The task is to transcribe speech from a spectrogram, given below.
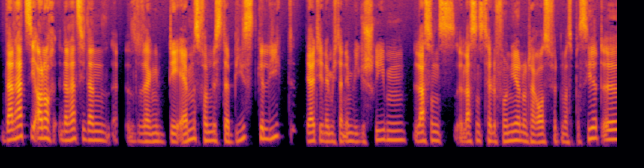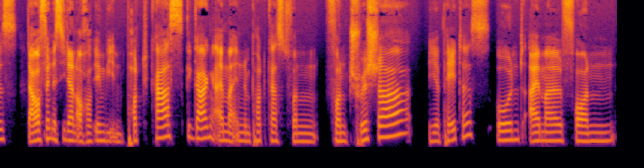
dann hat sie auch noch, dann hat sie dann sozusagen DMs von Mr. Beast geleakt. Der hat ihr nämlich dann irgendwie geschrieben, lass uns, lass uns telefonieren und herausfinden, was passiert ist. Daraufhin ist sie dann auch irgendwie in Podcasts gegangen. Einmal in den Podcast von, von Trisha, hier Peters und einmal von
